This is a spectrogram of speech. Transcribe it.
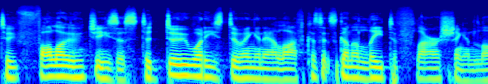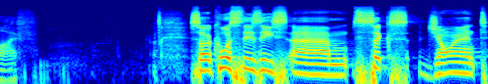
to follow Jesus, to do what he's doing in our life, because it's going to lead to flourishing in life. So, of course, there's these um, six giant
